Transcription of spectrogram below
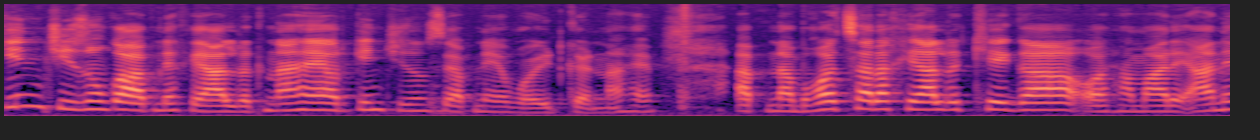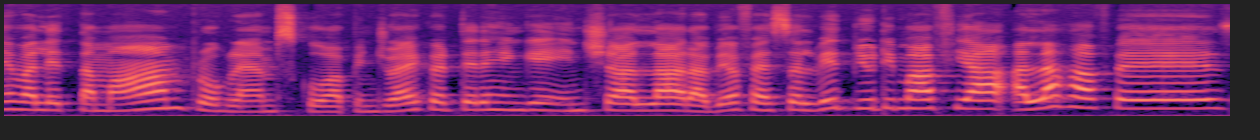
किन चीज़ों का आपने ख्याल रखना है और किन चीज़ों से आपने अवॉइड करना है। अपना बहुत सारा ख्याल रखिएगा और हमारे आने वाले तमाम प्रोग्राम्स को आप इंजॉय करते रहेंगे। इनशाला Rabia Faisal with beauty mafia अल्लाह हाफिज़।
